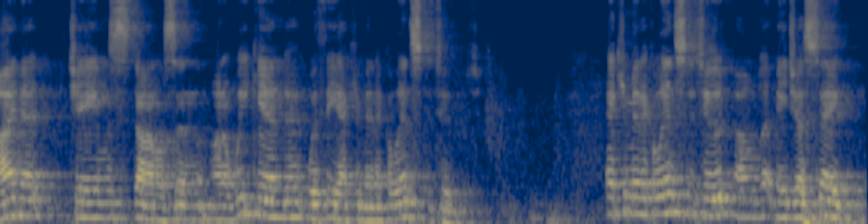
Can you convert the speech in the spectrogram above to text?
I met James Donaldson on a weekend with the Ecumenical Institute. Ecumenical Institute, um, let me just say,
